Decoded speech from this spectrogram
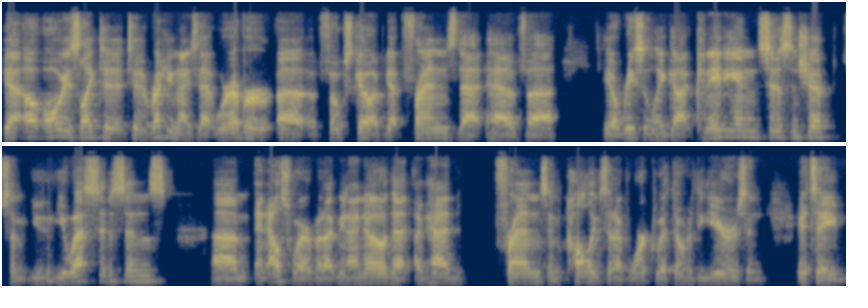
Yeah, I always like to to recognize that wherever uh, folks go. I've got friends that have uh, you know recently got Canadian citizenship, some U- U.S. citizens, um, and elsewhere. But I mean, I know that I've had friends and colleagues that I've worked with over the years, and it's a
